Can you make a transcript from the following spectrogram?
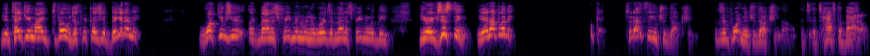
You're taking my tefillin just because you're bigger than me. What gives you, like Manis Friedman, when the words of Manis Friedman would be, you're existing, you're not living. Okay, so that's the introduction. It's an important introduction, though. It's, it's half the battle.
